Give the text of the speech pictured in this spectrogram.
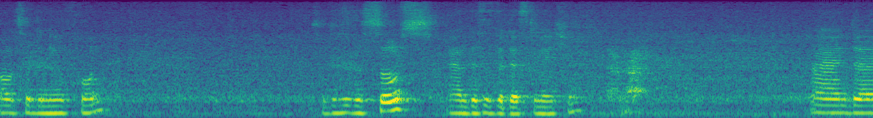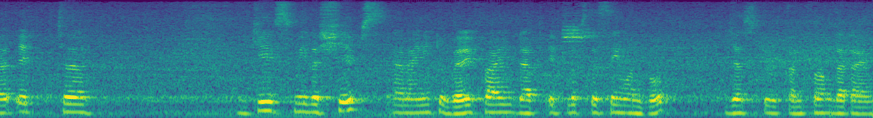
also the new phone. So this is the source and this is the destination. And uh, it uh, gives me the shapes and I need to verify that it looks the same on both just to confirm that I'm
